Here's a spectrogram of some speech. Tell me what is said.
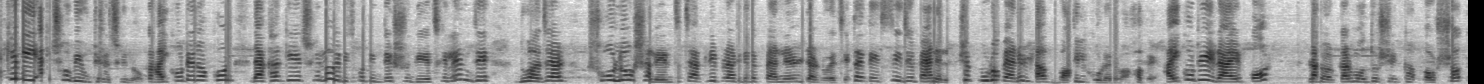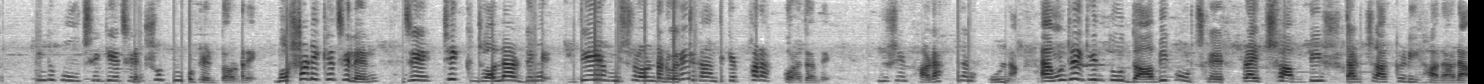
একেবারেই এক ছবি উঠে এসেছিল। হাইকোর্টে যখন দেখা গিয়েছিল, বিচারপতি নির্দেশ দিয়েছিলেন যে দু হাজার ষোলো সালের যে চাকরি প্রার্থীদের প্যানেলটা রয়েছে তাই দেখছি যে প্যানেল, সে পুরো প্যানেলটা বাতিল করে দেওয়া হবে। হাইকোর্টে এই রায়ের পর সরকার মধ্য শিক্ষা পর্ষদ কিন্তু পৌঁছে গিয়েছিলেন সুপ্রিম কোর্টের দরবারে। ভরসা রেখেছিলেন যে, ঠিক জল আর দেহে যে মিশ্রণটা রয়েছে, সেখান থেকে ফারাক করা যাবে। সেই ফারাকটা হল না। এমনটাই কিন্তু দাবি করছে প্রায় ছাব্বিশ হাজার চাকরি হারারা।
